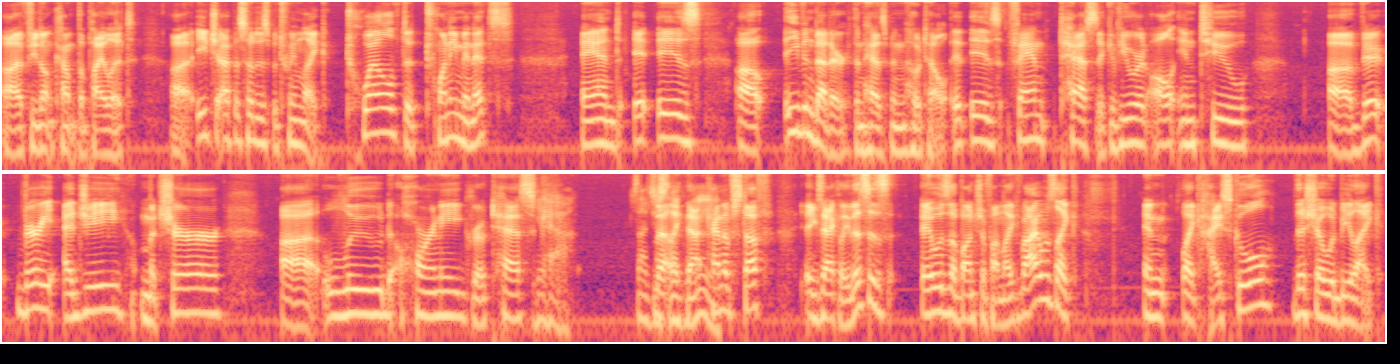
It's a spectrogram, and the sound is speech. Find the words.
uh, if you don't count the pilot. Uh, each episode is between like 12 to 20 minutes and it is uh, even better than Hazbin Hotel. It is fantastic. If you are at all into uh, very very edgy, mature, uh, lewd, horny, grotesque, Yeah. It's not just that, like, like, that me. kind of stuff. Exactly. This is it was a bunch of fun. Like if I was like in like high school, this show would be like,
